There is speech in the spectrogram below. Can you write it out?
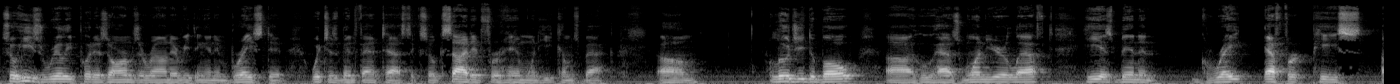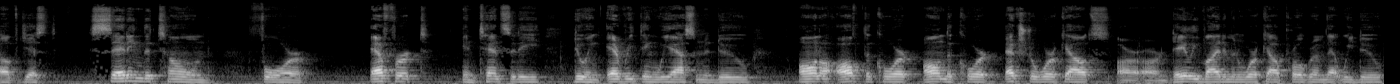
So he's really put his arms around everything and embraced it, which has been fantastic. So excited for him when he comes back. Um, Ludgy Debaut, uh, who has one year left, he has been a great effort piece of just setting the tone for effort, intensity, doing everything we ask him to do on off the court, on the court, extra workouts, our, our daily vitamin workout program that we do.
